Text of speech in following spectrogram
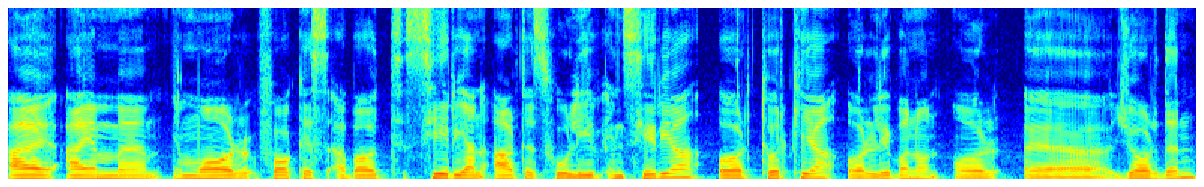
I I am um, more focused about Syrian artists who live in Syria or Turkey or Lebanon or Jordan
